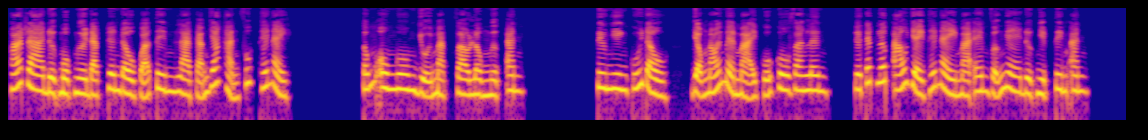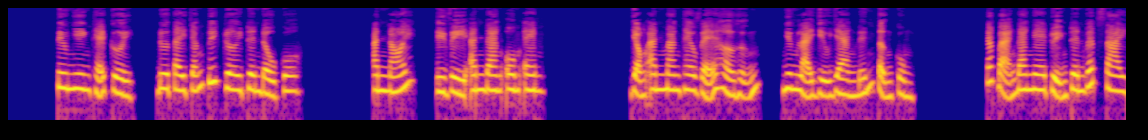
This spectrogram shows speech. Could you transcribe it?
Hóa ra được một người đặt trên đầu quả tim là cảm giác hạnh phúc thế này. Tống ôn ngôn dụi mặt vào lồng ngực anh. Tiêu nhiên cúi đầu, giọng nói mềm mại của cô vang lên, cho cách lớp áo dày thế này mà em vẫn nghe được nhịp tim anh. Tiêu nhiên khẽ cười, đưa tay trắng tuyết rơi trên đầu cô. Anh nói, vì vì anh đang ôm em. Giọng anh mang theo vẻ hờ hững, nhưng lại dịu dàng đến tận cùng. Các bạn đang nghe truyện trên website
